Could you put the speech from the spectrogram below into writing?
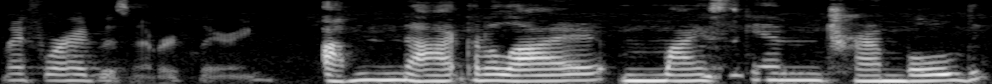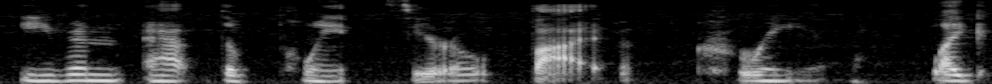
My forehead was never clearing. I'm not gonna lie, my skin trembled even at the 0.05 cream. Like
